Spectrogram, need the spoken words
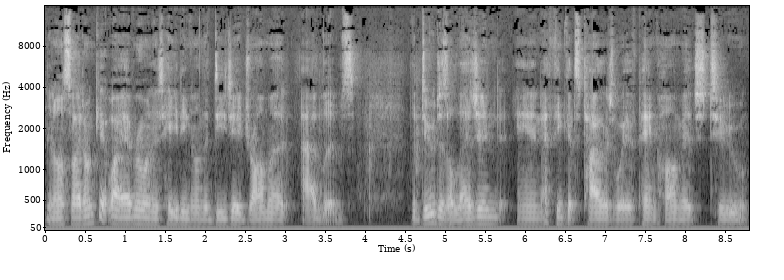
And also, I don't get why everyone is hating on the DJ Drama ad libs. The dude is a legend, and I think it's Tyler's way of paying homage to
